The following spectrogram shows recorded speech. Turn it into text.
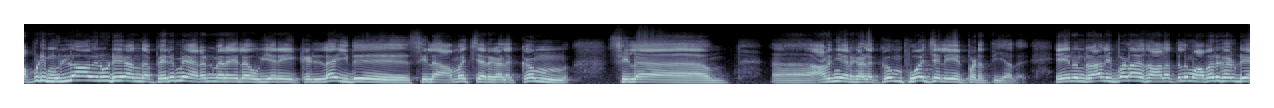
அப்படி முல்லாவினுடைய அந்த பெருமை அரண்மனையில் உயரிக்கல இது சில அமைச்சர்களுக்கும் சில அறிஞர்களுக்கும் புகச்சலை ஏற்படுத்தியது. ஏனென்றால் இவ்வளவு காலத்திலும் அவர்களுடைய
